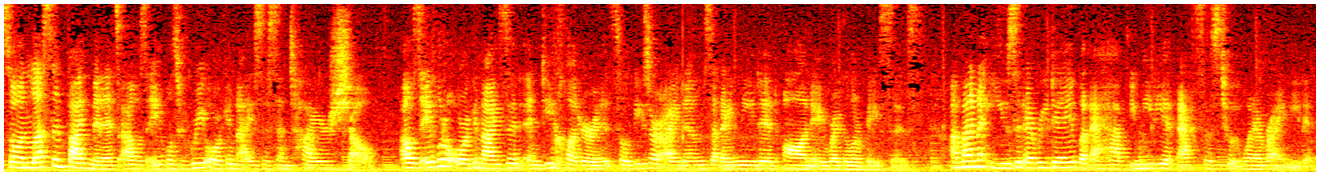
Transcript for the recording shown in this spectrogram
So in less than five minutes, I was able to reorganize this entire shelf. I was able to organize it and declutter it, so these are items that I needed on a regular basis. I might not use it every day, but I have immediate access to it whenever I need it.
